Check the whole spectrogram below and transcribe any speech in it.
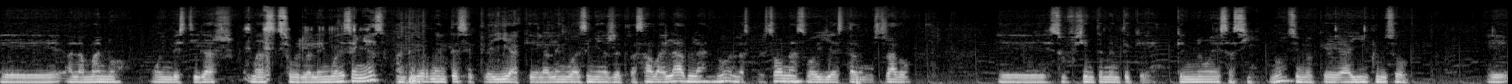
eh, a la mano o investigar más sobre la lengua de señas. Anteriormente se creía que la lengua de señas retrasaba el habla ¿no? en las personas, hoy ya está demostrado eh, suficientemente que, que, no es así, ¿no? sino que hay incluso eh,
